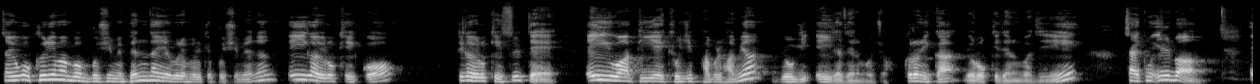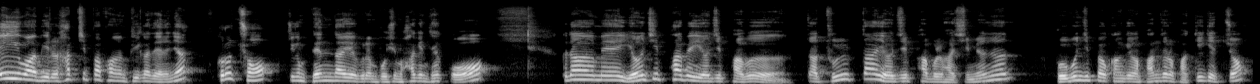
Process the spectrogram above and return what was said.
자, 요거 그림 한번 보시면 벤 다이어그램 이렇게 보시면은 A가 이렇게 있고 B가 이렇게 있을 때 A와 B의 교집합을 하면 여기 A가 되는 거죠. 그러니까 이렇게 되는 거지. 자, 그럼 1번. A와 B를 합집합하면 B가 되느냐? 그렇죠. 지금 벤 다이어그램 보시면 확인됐고. 그 다음에 여집합의 여집합은 자, 둘 다 여집합을 하시면은 부분집합 관계가 반대로 바뀌겠죠?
